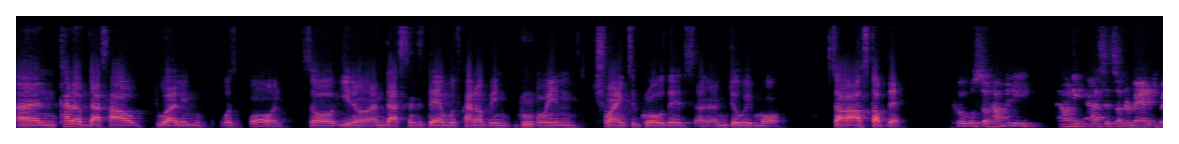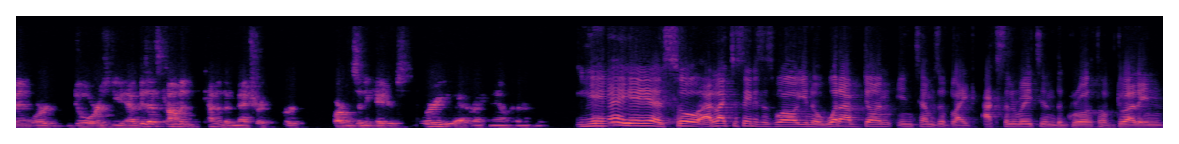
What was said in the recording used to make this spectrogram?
And kind of that's how Dwellynn was born. So you know, and that since then we've kind of been growing, trying to grow this and, and do it more. So I'll stop there. Cool. So how many how many assets under management or doors do you have? Because that's common kind of the metric for apartment syndicators. Where are you at right now currently? Yeah, yeah, yeah. So I like to say this as well. You know, what I've done in terms of like accelerating the growth of Dwellynn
